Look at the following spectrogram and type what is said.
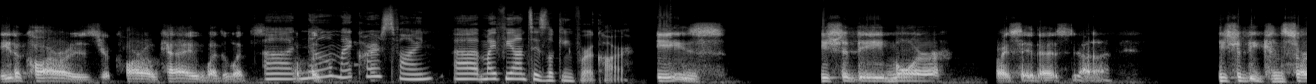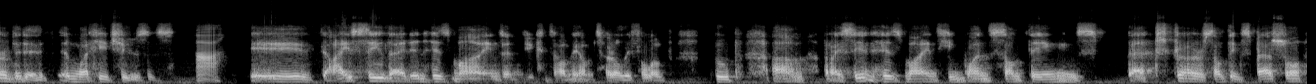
Need a car? or Is your car okay? What? What's? Uh, what- no, my car's fine. Uh, my fiance's looking for a car. he's he should be more I say this uh, he should be conservative in what he chooses Ah, Eh, I see that in his mind, and you can tell me I'm totally full of poop. Um, but I see in his mind he wants something extra or something special,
